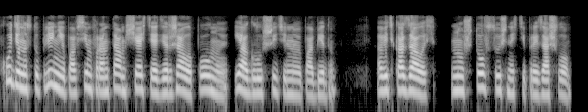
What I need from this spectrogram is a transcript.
В ходе наступления по всем фронтам счастье одержало полную и оглушительную победу. А ведь казалось, ну что в сущности произошло?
